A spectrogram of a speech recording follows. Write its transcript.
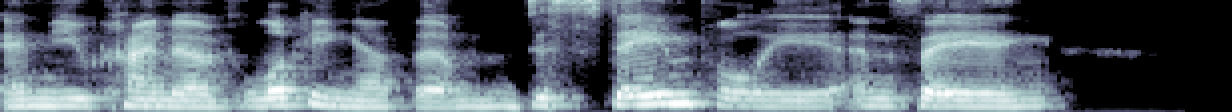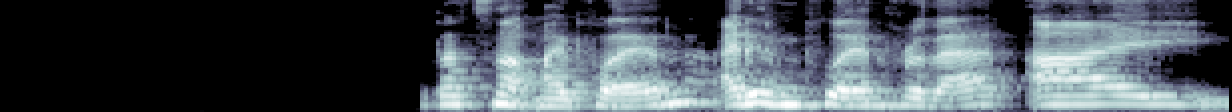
and you kind of looking at them disdainfully and saying, that's not my plan. I didn't plan for that. I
